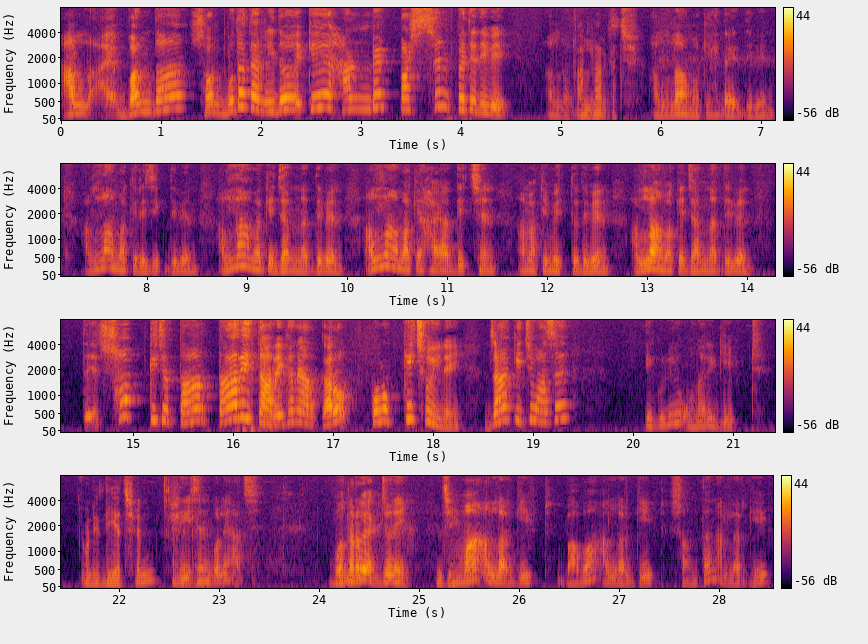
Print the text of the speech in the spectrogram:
আল্লাহ বান্দা সর্বদা তার হৃদয়কে হান্ড্রেড পার্সেন্ট পেতে দিবে। আল্লাহ আল্লাহর কাছে। আল্লাহ আমাকে হেদায়েত দিবেন আল্লাহ আমাকে রিজিক দিবেন আল্লাহ আমাকে জান্নাত দেবেন আল্লাহ আমাকে হায়াত দিচ্ছেন আমাকে মৃত্যু দিবেন আল্লাহ আমাকে জান্নাত দিবেন। সব কিছু তার তারই তার এখানে আর কারও কোনো কিছুই নেই। যা কিছু আছে এগুলি ওনারই গিফট উনি দিয়েছেন দিয়েছেন বলে আছে। বন্ধু একজনেই। মা আল্লাহর গিফট বাবা আল্লাহর গিফট সন্তান আল্লাহর গিফট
